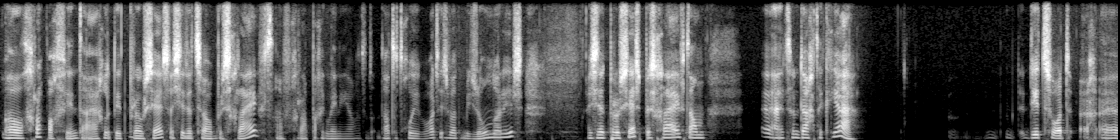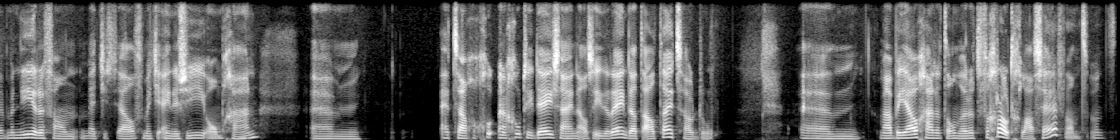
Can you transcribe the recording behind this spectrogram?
wel grappig vind eigenlijk, dit proces, als je dat zo beschrijft. Of grappig, ik weet niet of het, dat het goede woord is, wat bijzonder is. Als je het proces beschrijft, dan toen dacht ik, ja, dit soort uh, manieren van met jezelf, met je energie omgaan. Um, het zou go een goed idee zijn als iedereen dat altijd zou doen. Um, maar bij jou gaat het onder het vergrootglas, hè? Want, want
